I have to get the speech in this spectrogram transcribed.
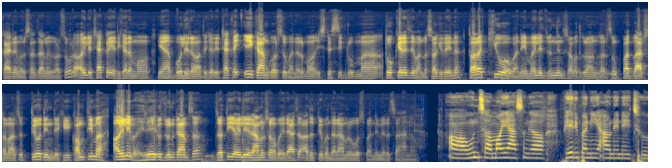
कार्यक्रमहरू सञ्चालन गर्छौँ र अहिले ठ्याक्कै यतिखेर म यहाँ बोलिरहँदाखेरि ठ्याक्कै यही काम गर्छु भनेर म स्पेसिफिक रूपमा तोकेर चाहिँ भन्न सकिँदैन। तर के हो भने मैले जुन दिन शपथ ग्रहण गर्छु पदभार सम्हाल्छु त्यो दिनदेखि कम्तीमा अहिले भइरहेको जुन काम छ जति अहिले राम्रोसँग भइरहेको छ अझ त्योभन्दा राम्रो होस् भन्ने मेरो चाहना हो। हुन्छ म यहाँसँग फेरि पनि आउने नै छु।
